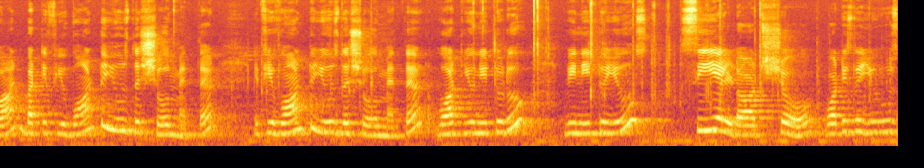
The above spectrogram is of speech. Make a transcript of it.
want. But if you want to use the show method if you want to use the show method what you need to do we need to use cl dot show. What is the use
